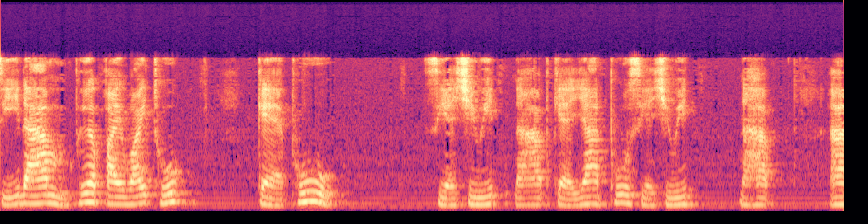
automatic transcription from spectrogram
สีดำเพื่อไปไว้ทุกข์แก่ผู้เสียชีวิตนะครับ แก่ญาติผู้เสียชีวิตนะครับอ่า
